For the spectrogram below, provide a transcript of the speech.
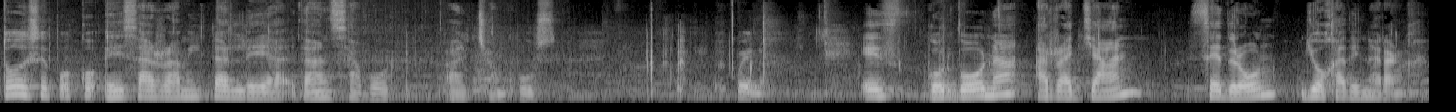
Todo ese poco, esas ramitas le dan sabor al champús. Bueno, es gorgona, arrayán, cedrón y hoja de naranja.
